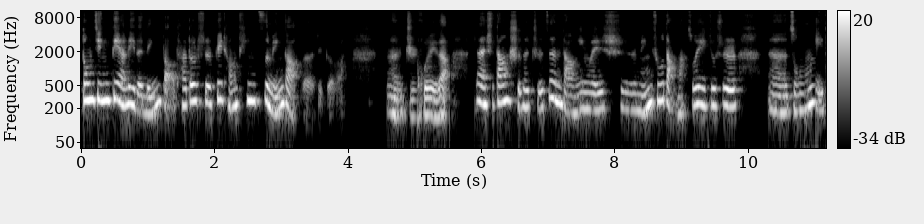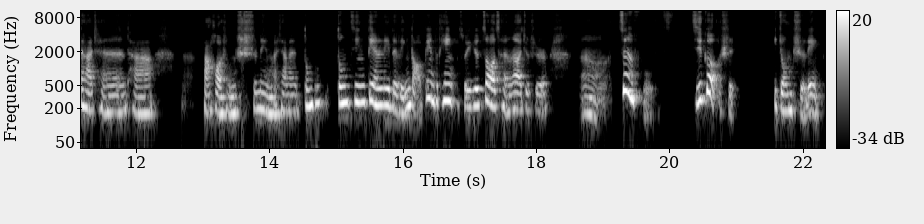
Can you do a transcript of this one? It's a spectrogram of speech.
东京电力的领导他都是非常听自民党的这个嗯指挥的。但是当时的执政党因为是民主党嘛，所以就是嗯总理大臣他。发号什么施令嘛？下面东东京电力的领导并不听，所以就造成了就是，嗯，政府机构是一种指令，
